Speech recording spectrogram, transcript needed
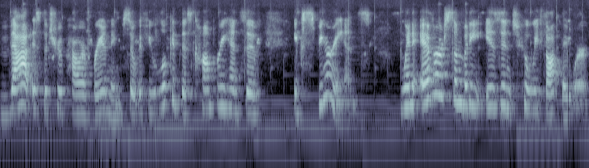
That is the true power of branding. So if you look at this comprehensive experience, whenever somebody isn't who we thought they were,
